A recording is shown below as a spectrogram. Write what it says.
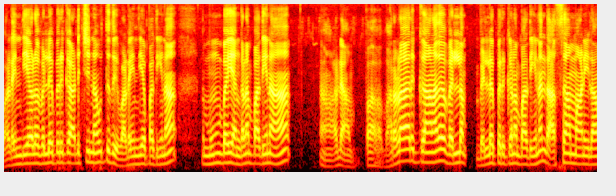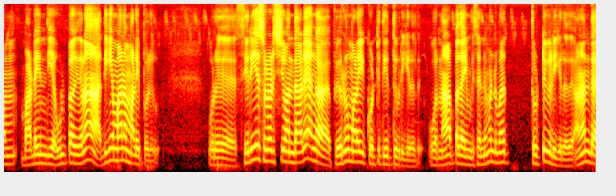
வட இந்தியாவில் வெள்ளப்பெருக்கு அடித்து நவுத்துது. வட இந்தியா பார்த்திங்கன்னா மும்பை அங்கெல்லாம் பார்த்திங்கன்னா அட ப- வெள்ளம். வெள்ளப்பெருக்கெல்லாம் பார்த்தீங்கன்னா இந்த அஸ்ஸாம் மாநிலம் வட இந்தியா உள்பகுதியெல்லாம் அதிகமான மழைப்பொழிவு. ஒரு சிறிய சுழற்சி வந்தாலே அங்கே பெருமழை கொட்டி தீர்த்து விடுகிறது. ஒரு நாற்பது ஐம்பது சென்டிமீட்டர் மேலே தொட்டு விடுகிறது. ஆனால் இந்த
